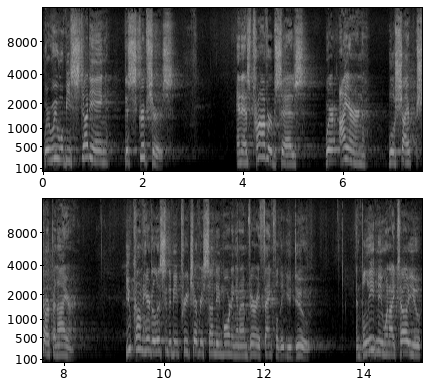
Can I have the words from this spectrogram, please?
where we will be studying the scriptures. And as Proverbs says, where iron will sharpen iron. You come here to listen to me preach every Sunday morning, and I'm very thankful that you do. And believe me when I tell you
